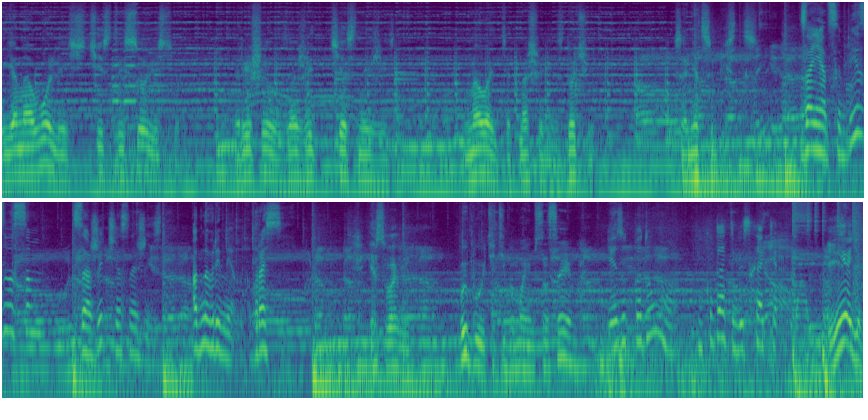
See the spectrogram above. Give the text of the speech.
И я на воле с чистой совестью решил зажить честной жизнью. Наладить отношения с дочерью, заняться бизнесом. Заняться бизнесом, зажить честной жизнью. Одновременно, в России. Я с вами. Вы будете типа моим сенсеем. Я тут подумала, ну куда ты без хакера? Едем.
